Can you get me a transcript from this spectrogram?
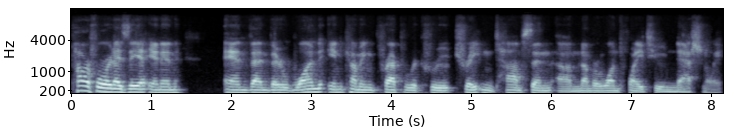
power forward Isaiah Ihnen, and then their one incoming prep recruit Treyton Thompson, um, number 122 nationally.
